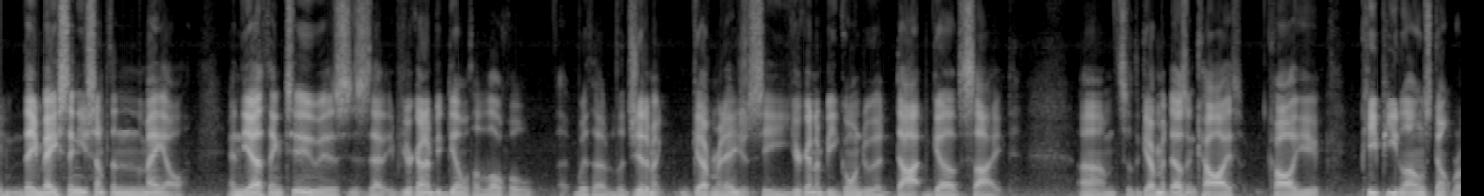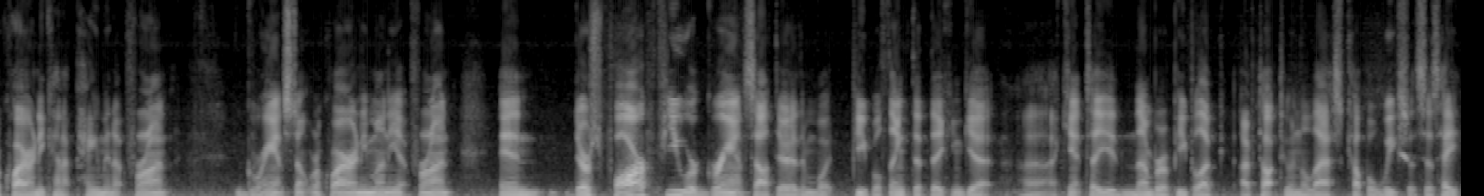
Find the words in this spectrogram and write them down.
they may send you something in the mail, and the other thing too is is that if you're going to be dealing with a local with a legitimate government agency, you're going to be going to a .gov site. Um, so the government doesn't call call you. PP loans don't require any kind of payment up front. Grants don't require any money up front, and there's far fewer grants out there than what people think that they can get. Uh, I can't tell you the number of people I've I've talked to in the last couple of weeks that says, "Hey,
